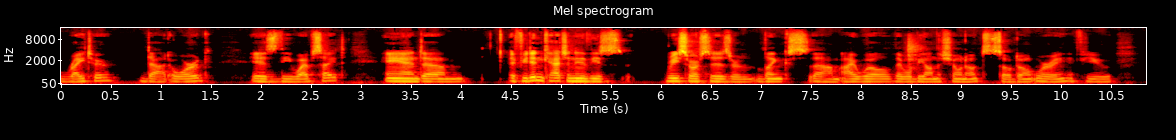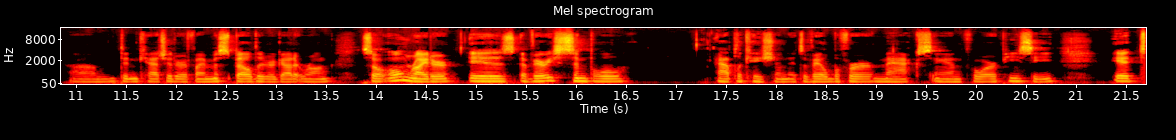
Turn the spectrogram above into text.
writer.org is the website. And um, if you didn't catch any of these resources or links, um, I will. They will be on the show notes, so don't worry if you um, didn't catch it or if I misspelled it or got it wrong. So Omm Writer is a very simple application. It's available for Macs and for PC. It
